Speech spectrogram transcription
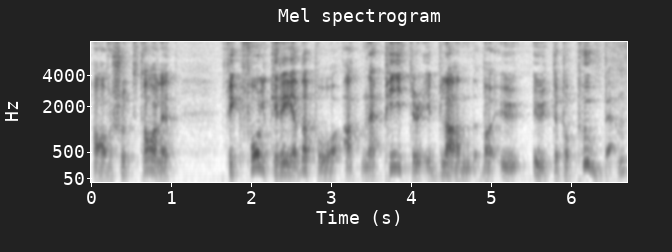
av 70-talet, fick folk reda på att när Peter ibland var u- ute på puben,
